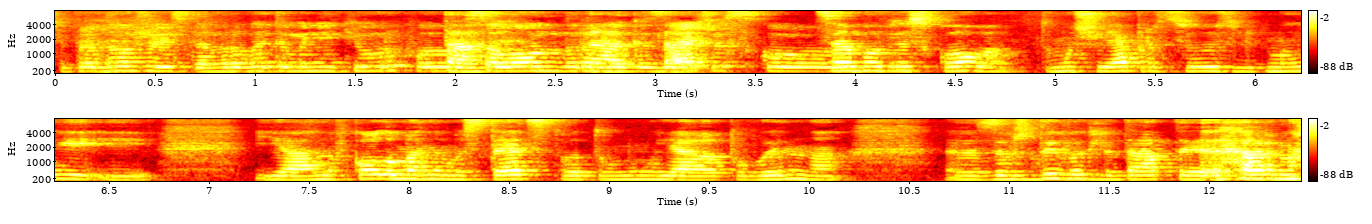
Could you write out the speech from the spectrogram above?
Чи продовжуєш там робити манікюр, в Так, салон, так, робити так. зачіску? Це обов'язково, тому що я працюю з людьми і я навколо мене мистецтво, тому я повинна е, завжди виглядати гарно.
